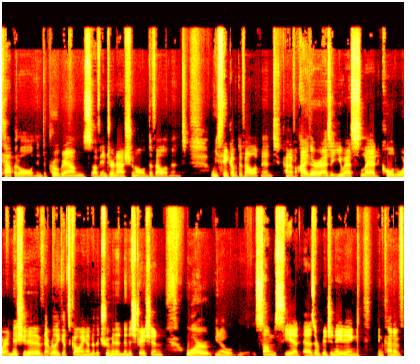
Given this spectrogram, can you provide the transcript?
capital into programs of international development. We think of development kind of either as a US led Cold War initiative that really gets going under the Truman administration, or, you know, some see it as originating in kind of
